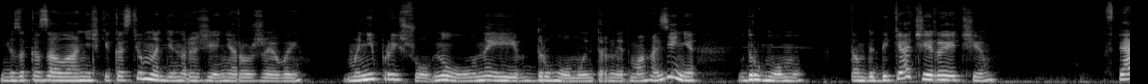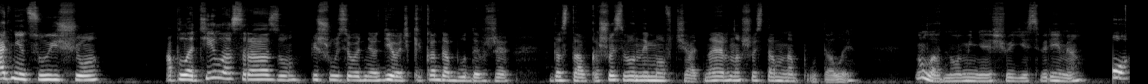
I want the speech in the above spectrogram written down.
Я заказала Анічки костюм на день рождения рожевий. Мені прийшов. Ну, у неї в другому інтернет-магазині, в другому, там, де дитячі речі. В п'ятницю ще. Оплатила сразу. Пишу сьогодні, дівчатки, коли буде вже доставка? Щось вони мовчать. Наверно, щось там напутали. Ну ладно, у мене ще є время. О,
